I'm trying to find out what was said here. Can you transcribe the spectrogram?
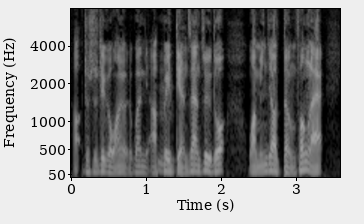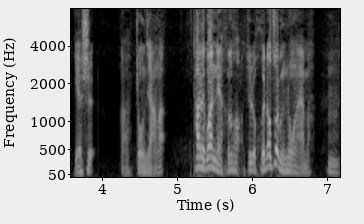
好，这是这个网友的观点啊，被点赞最多，网名叫等风来，也是啊中奖了。他的观点很好，就是回到作品中来嘛。嗯，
